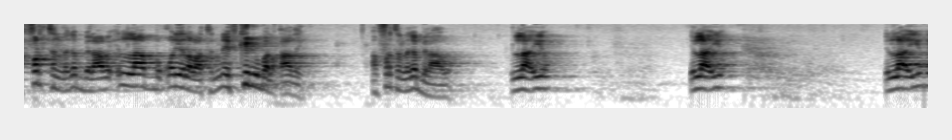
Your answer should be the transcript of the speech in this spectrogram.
afartan laga bilaabo ilaa boqol iyo labaatan neef keliya un baa la qaaday afartan laga bilaabo. Ilaa iyo. Ilaa iyo. Ilaa iyo.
